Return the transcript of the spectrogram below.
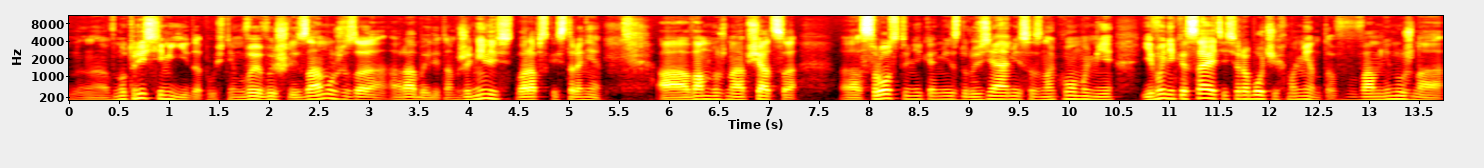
э, внутри семьи, допустим, вы вышли замуж за араба или там женились в арабской стране, а вам нужно общаться с родственниками, с друзьями, со знакомыми, и вы не касаетесь рабочих моментов. Вам не нужно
